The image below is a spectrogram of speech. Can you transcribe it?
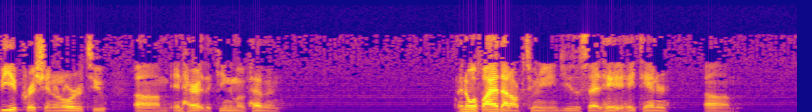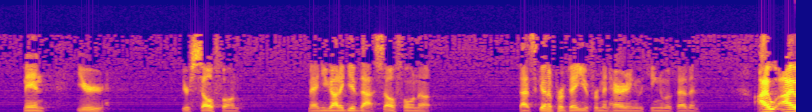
be a Christian, in order to um, inherit the kingdom of heaven. I know if I had that opportunity and Jesus said, "Hey, hey, Tanner, um, man, your your cell phone, man, you got to give that cell phone up. That's going to prevent you from inheriting the kingdom of heaven." I, I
